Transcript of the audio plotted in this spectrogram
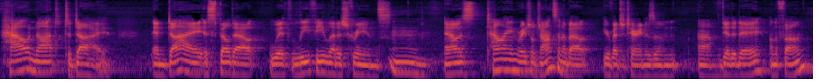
"How Not to Die." And die is spelled out with leafy lettuce greens. And I was telling Rachel Johnson about your vegetarianism um, the other day on the phone,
